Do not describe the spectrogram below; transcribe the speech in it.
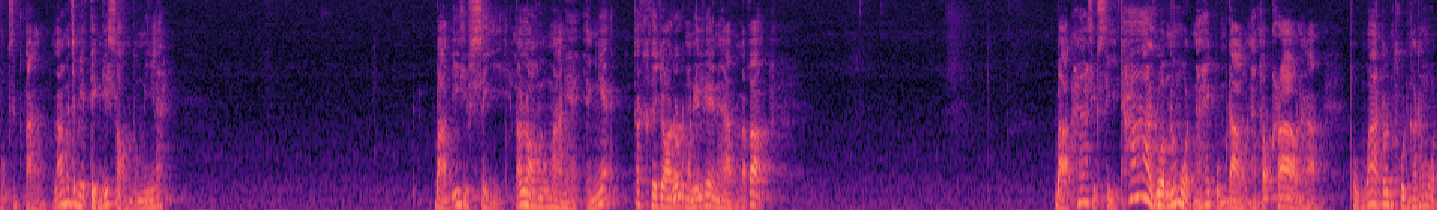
50-60 ตังค์แล้วมันจะมีติ่งที่ 2 ตรงนี้นะ บาท24 แล้วลองลงมาเนี่ย อย่างเงี้ยก็จะยอลดลงมาเรื่อยๆนะครับ แล้วก็ บาท 54 ถ้ารวมทั้งหมดนะให้ผมเดานะคร่าวๆนะครับ ผมว่าต้นทุนเขาทั้งหมด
